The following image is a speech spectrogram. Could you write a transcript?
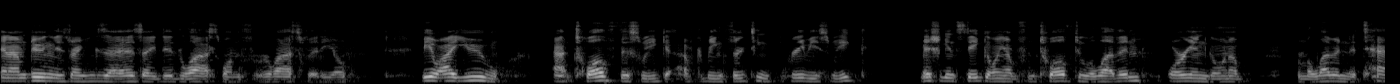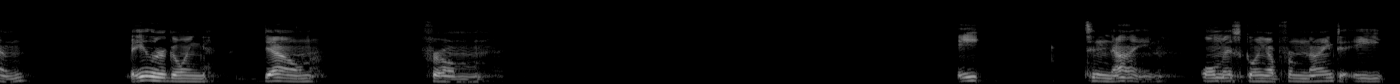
And I'm doing these rankings as I did the last one for last video. BYU at 12th this week after being 13th the previous week. Michigan State going up from 12 to 11. Oregon going up from 11 to 10. Baylor going down from 8 to 9. Ole Miss going up from 9 to 8.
